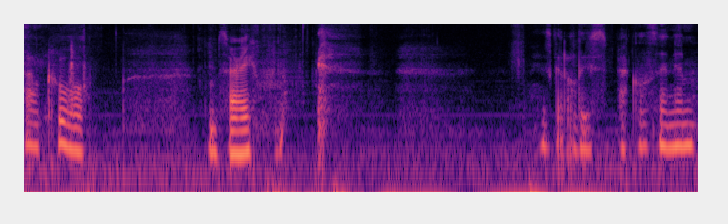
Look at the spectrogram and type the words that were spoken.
how cool. I'm sorry. He's got all these speckles in him.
